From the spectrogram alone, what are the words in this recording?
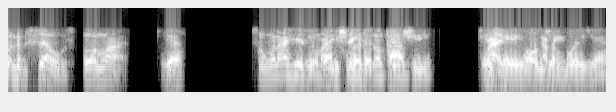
on themselves online. Yeah. So when I hear yeah somebody say something, Tekashi, KK, Right. all these I young mean- boys. Yeah.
